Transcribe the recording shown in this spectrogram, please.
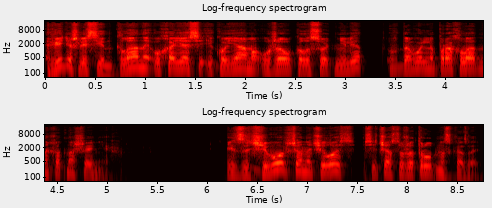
Видишь ли, Син, кланы Ухаяси и Кояма уже около сотни лет в довольно прохладных отношениях. Из-за чего все началось, сейчас уже трудно сказать.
